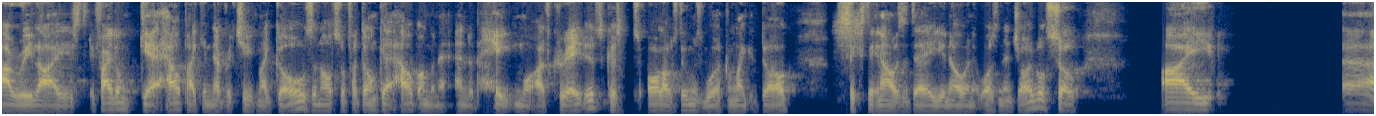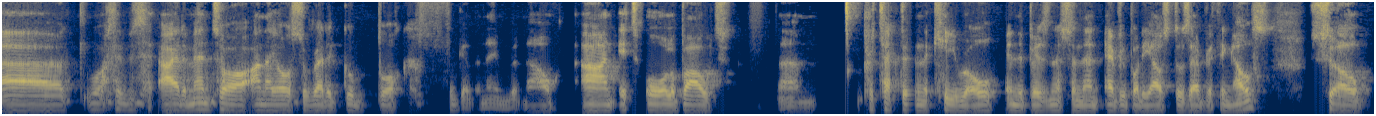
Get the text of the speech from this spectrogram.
I realized if I don't get help, I can never achieve my goals. And also, if I don't get help, I'm going to end up hating what I've created because all I was doing was working like a dog, 16 hours a day, you know, and it wasn't enjoyable. So I, uh, well, was, I had a mentor and I also read a good book, forget the name of it now. And it's all about um, protecting the key role in the business and then everybody else does everything else. So,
